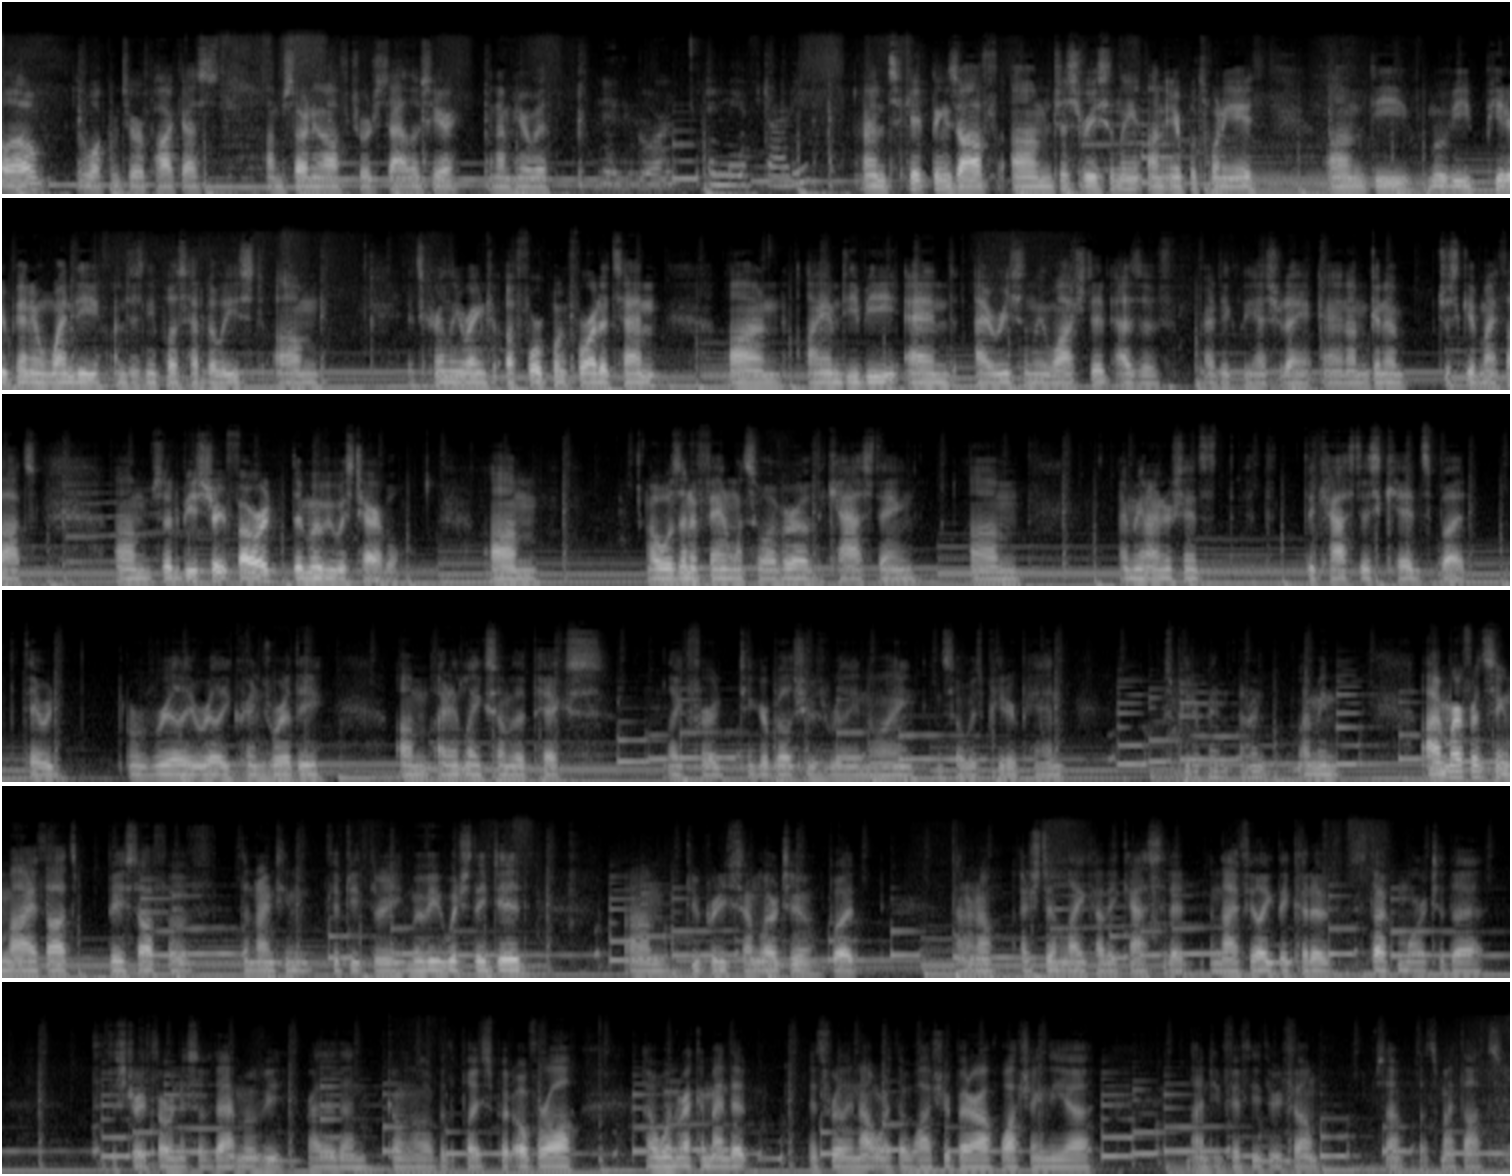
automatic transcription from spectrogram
Hello and welcome to our podcast. I'm starting off George Statlos here, and I'm here with. Nathan Gorin. and Maeve Darty. And to kick things off, um, just recently on April 28th, um, the movie Peter Pan and Wendy on Disney Plus had released. Um, it's currently ranked a 4.4 out of 10 on IMDb, and I recently watched it as of practically yesterday, and I'm gonna just give my thoughts. Um, so to be straightforward, the movie was terrible. Um, I wasn't a fan whatsoever of the casting. Um, I mean, I understand the cast is kids, but they were, really, really cringeworthy. Um, I didn't like some of the picks. Like for Tinkerbell, she was really annoying, and so was Peter Pan. Was Peter Pan? I don't. I mean, I'm referencing my thoughts based off of the 1953 movie, which they did um, do pretty similar to, but I don't know. I just didn't like how they casted it, and I feel like they could have stuck more to the the straightforwardness of that movie rather than going all over the place. But overall, I wouldn't recommend it. It's really not worth a watch. You're better off watching the uh, 1953 film. So that's my thoughts.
